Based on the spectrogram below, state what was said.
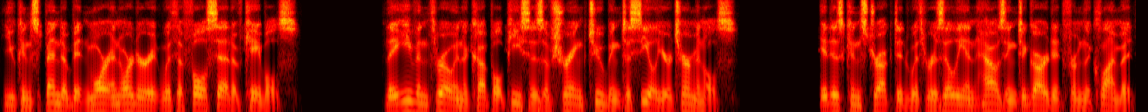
you can spend a bit more and order it with a full set of cables. They even throw in a couple pieces of shrink tubing to seal your terminals. It is constructed with resilient housing to guard it from the climate.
